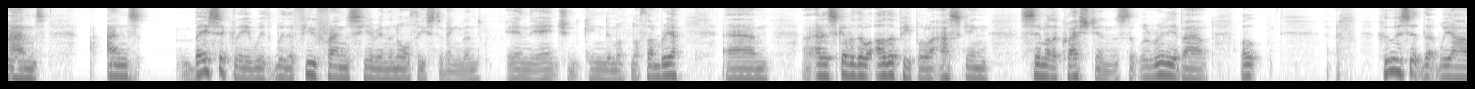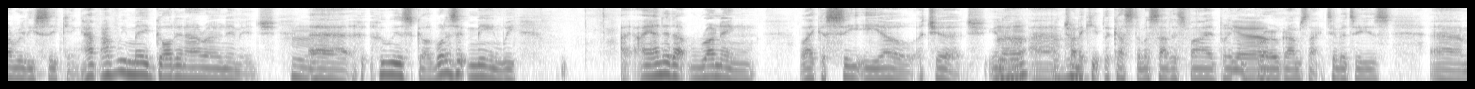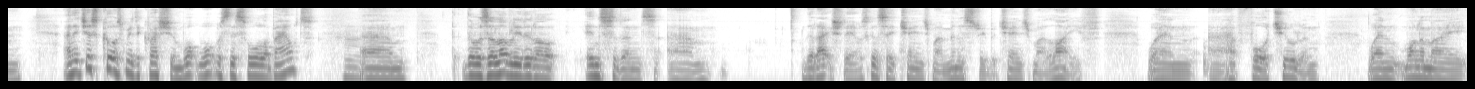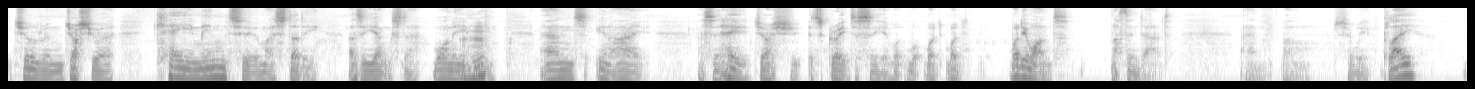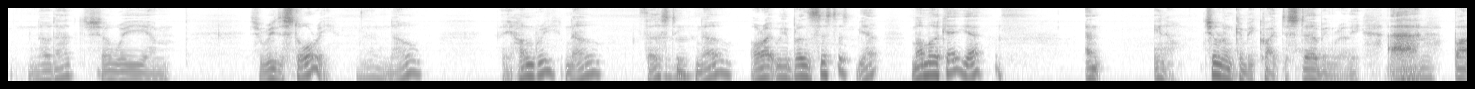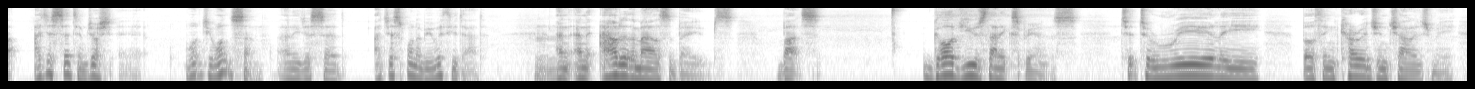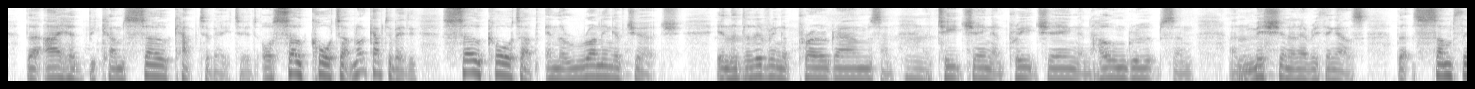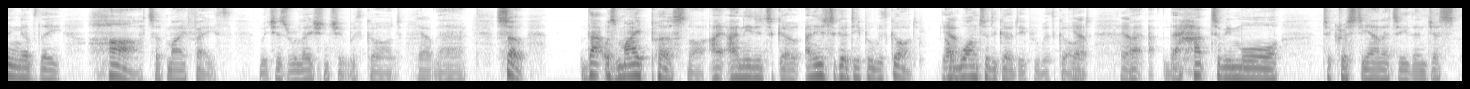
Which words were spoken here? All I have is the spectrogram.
And and basically with with a few friends here in the northeast of england in the ancient kingdom of northumbria um, i discovered there were other people who were asking similar questions that were really about well who is it that we are really seeking? Have, have we made God in our own image? Uh, who is God? What does it mean? We, I, I ended up running like a CEO, a church, you know, uh, trying to keep the customer satisfied, putting Yeah. in programs and activities. Um, and it just caused me to question what, what was this all about? Um, th- there was a lovely little incident um, that actually I was going to say changed my ministry, but changed my life when I have four children. When one of my children, Joshua, came into my study as a youngster one evening, and you know, I, I said, "Hey, Josh, it's great to see you. What, what, what, what, what do you want? Nothing, Dad. And well, shall we play? No, Dad. Shall we? Um, shall we read a story? No. Are you hungry? No. Thirsty? No. All right, with your brothers and sisters? Yeah. Mum, okay? Yeah. And, you know, children can be quite disturbing, really. Uh, But I just said to him, Josh, uh, what do you want, son? And he just said, I just want to be with you, Dad. And, and out of the mouths of babes. But God used that experience to, to really both encourage and challenge me that I had become so captivated or so caught up, not captivated, so caught up in the running of church, in the delivering of programs and, and teaching and preaching and home groups and, and mission and everything else, that something of the heart of my faith, which is relationship with God. Yep. Uh, so that was my personal. I, I needed to go. I needed to go deeper with God. I wanted to go deeper with God. Yeah. I- I- there had to be more to Christianity than just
